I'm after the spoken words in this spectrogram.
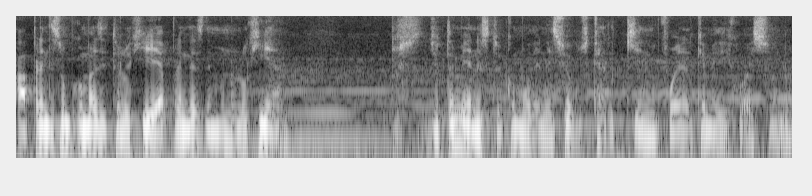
aprendes un poco más de teología y aprendes de monología, pues yo también estoy como de necio a buscar quién fue el que me dijo eso, ¿no?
